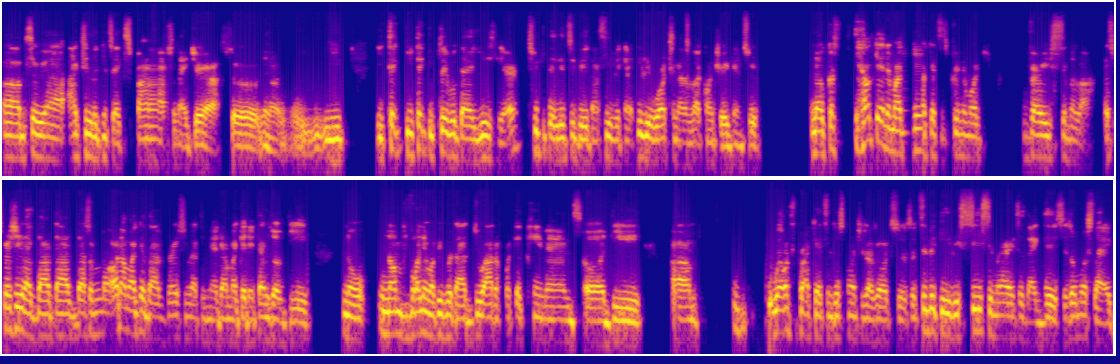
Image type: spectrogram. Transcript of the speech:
Um, so we are actually looking to expand to Nigeria. So, you know, you, you take you take the playbook that I use here, tweak it a little bit, and see if it can if it works in another country again too. You know, because healthcare in emerging markets is pretty much very similar, especially like that. That there's some other markets that are very similar to the Nigerian market in terms of the you know non volume of people that do out of pocket payments or the um, wealth brackets in those countries as well too. So typically, you see similarities like this, it's almost like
